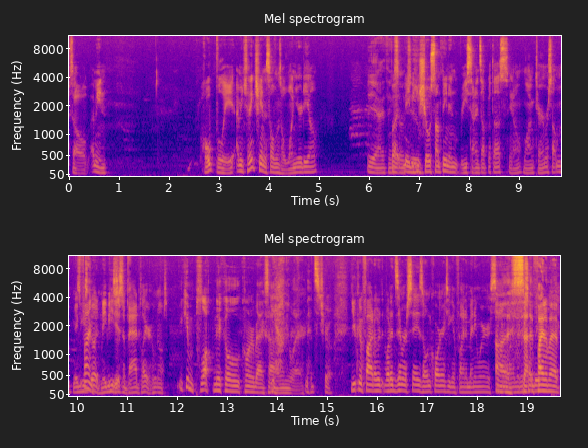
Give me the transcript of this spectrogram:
So, I mean, hopefully, I mean, I think Chandon Sullivan's a one year deal, yeah, I think but so maybe too. he shows something and re signs up with us, you know, long term or something. Maybe It's he's fine. good. Maybe he's Yeah. just a bad player. Who knows? you can pluck nickel cornerbacks out Yeah. of anywhere. That's true. You can find what did Zimmer say? His own corners. You can find them anywhere. Uh, 7-Eleven sa- find them at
